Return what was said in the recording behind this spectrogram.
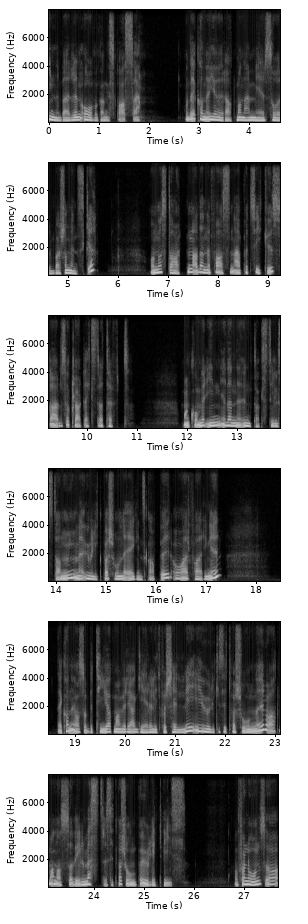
innebærer en overgangsfase. Og det kan jo gjøre at man er mer sårbar som menneske. Og når starten av denne fasen er på et sykehus, så er det så klart ekstra tøft. Man kommer inn i denne unntakstilstanden med ulike personlige egenskaper og erfaringer, det kan jo også bety at man vil reagere litt forskjellig i ulike situasjoner, og at man også vil mestre situasjonen på ulikt vis. Og for noen så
